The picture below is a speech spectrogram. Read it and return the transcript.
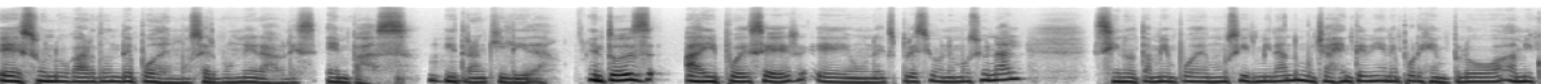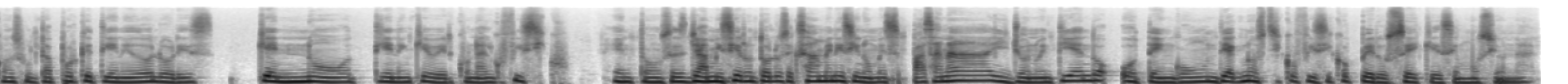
es un lugar donde podemos ser vulnerables en paz y tranquilidad. Entonces, ahí puede ser eh, una expresión emocional, sino también podemos ir mirando. Mucha gente viene, por ejemplo, a mi consulta porque tiene dolores que no tienen que ver con algo físico. Entonces ya me hicieron todos los exámenes y no me pasa nada y yo no entiendo o tengo un diagnóstico físico, pero sé que es emocional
